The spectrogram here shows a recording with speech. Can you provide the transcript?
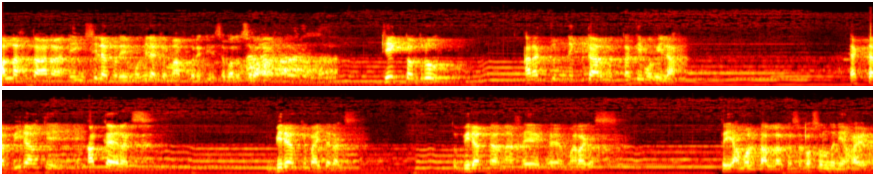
আল্লাহ তাআলা এই উসিলা করে মহিলাকে মাফ করে দিয়েছে। বলে সুবহান ঠিক তদ্রুপ আর একজন নিকার মুক্তাকি মহিলা একটা বিড়ালকে আটকায় রাখছে, বিড়ালকে বাইতে রাখছে। তো বিড়ালটা না খাইয়ে খাইয়ে মারা গেছে। তো এই আমলটা আল্লাহর কাছে পছন্দনীয় হয় না।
